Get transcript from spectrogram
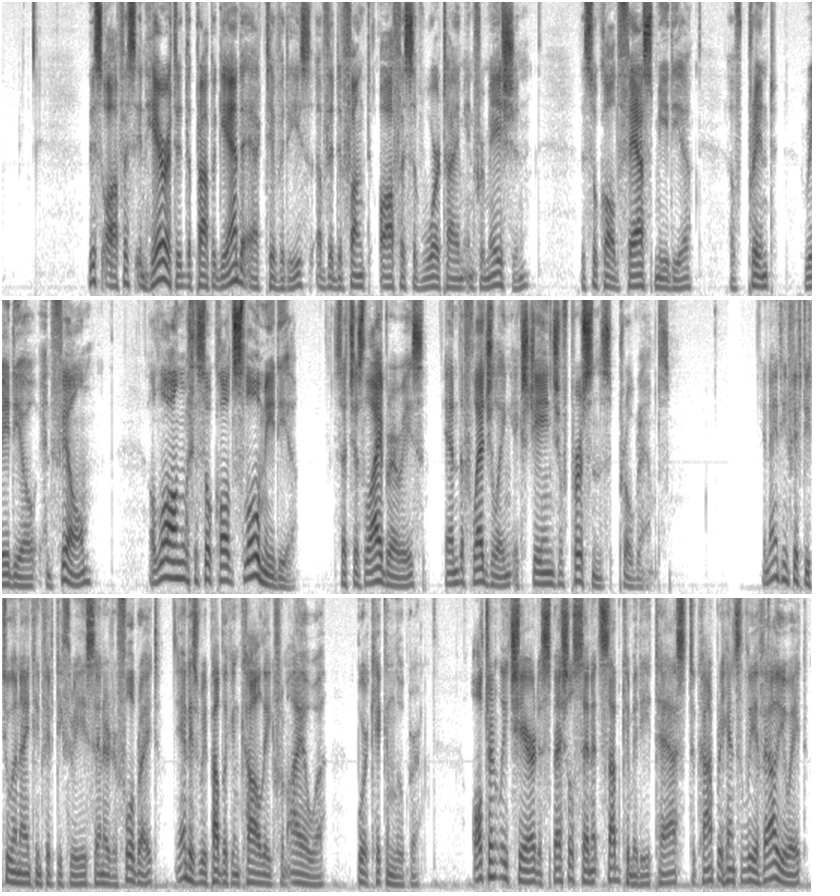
This office inherited the propaganda activities of the defunct Office of Wartime Information, the so-called fast media of print, radio, and film, along with the so-called slow media, such as libraries and the fledgling Exchange of Persons programs. In 1952 and 1953, Senator Fulbright and his Republican colleague from Iowa, Burke Hickenlooper, alternately chaired a special Senate subcommittee tasked to comprehensively evaluate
